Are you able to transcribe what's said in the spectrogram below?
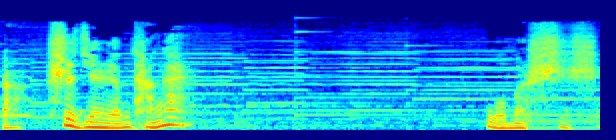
啊，世间人谈爱，我们是谁？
